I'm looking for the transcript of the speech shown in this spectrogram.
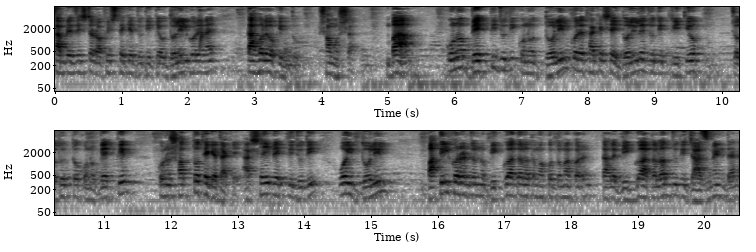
সাব রেজিস্টার অফিস থেকে যদি কেউ দলিল করে নেয়, তাহলেও কিন্তু সমস্যা। বা কোনো ব্যক্তি যদি কোনো দলিল করে থাকে, সেই দলিলে যদি তৃতীয়, চতুর্থ কোনো ব্যক্তির কোনো সত্য থেকে থাকে, আর সেই ব্যক্তি যদি ওই দলিল বাতিল করার জন্য বিজ্ঞ আদালতে মকদ্দমা করেন, তাহলে বিজ্ঞ আদালত যদি জাজমেন্ট দেন,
